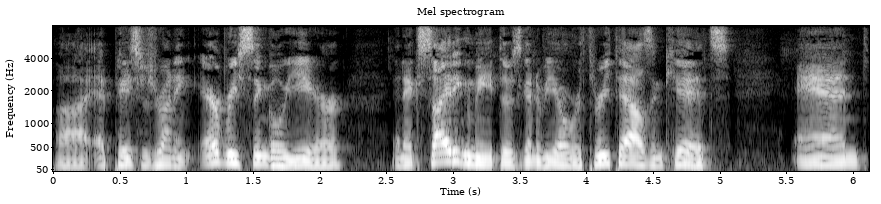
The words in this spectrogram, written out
uh, at Pacers Running every single year. An exciting meet. There's going to be over 3,000 kids. And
